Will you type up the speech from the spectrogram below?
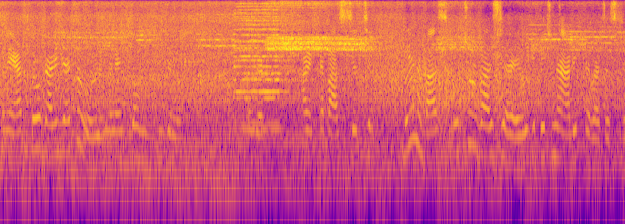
মানে এত গাড়ি যায় তো মানে একদম জন্য আরেকটা বাস যাচ্ছে। বলো না, বাস, প্রচুর বাস যায়। ওই যে পেছনে আরেকটা বাস আসছে।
